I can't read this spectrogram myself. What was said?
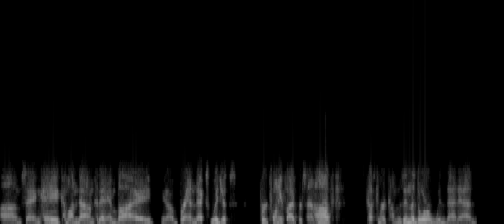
um, saying, "Hey, come on down today and buy you know brand X widgets for 25% off." Customer comes in the door with that ad,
